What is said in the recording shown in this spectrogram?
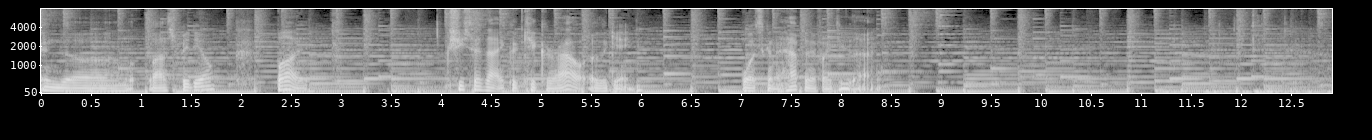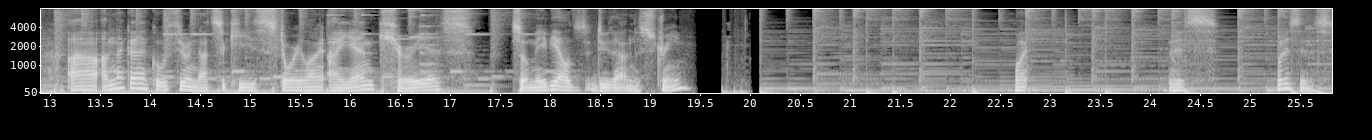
in the last video, but she said that I could kick her out of the game. What's gonna happen if I do that? Uh, I'm not gonna go through Natsuki's storyline. I am curious, so maybe I'll do that on the stream. This? What is this?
